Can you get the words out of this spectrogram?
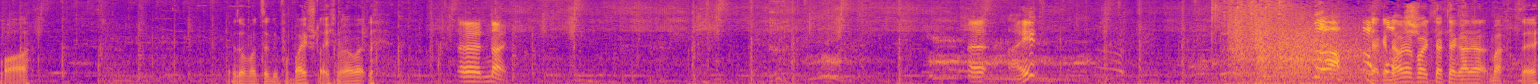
Boah. Also was denn vorbeischleichen oder was? Äh, nein. Äh, Ei? Ja, genau das wollte ich das ja gerade macht. Ey.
